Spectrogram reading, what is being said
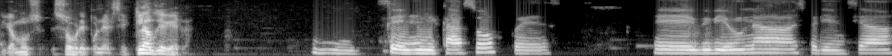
digamos, sobreponerse. Claudia Guerra. Mm, sí, en mi caso, pues viví una experiencia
